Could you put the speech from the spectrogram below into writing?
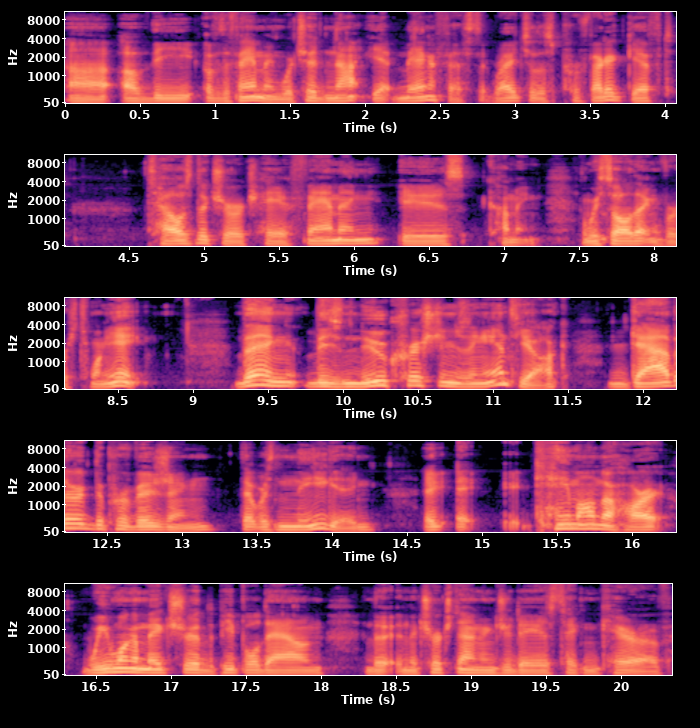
uh, of the of the famine, which had not yet manifested, right? So this prophetic gift tells the church, hey, a famine is coming, and we saw that in verse 28. Then these new Christians in Antioch gathered the provision that was needed it, it, it, came on their heart. We want to make sure the people down the, in the church down in Judea is taken care of.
